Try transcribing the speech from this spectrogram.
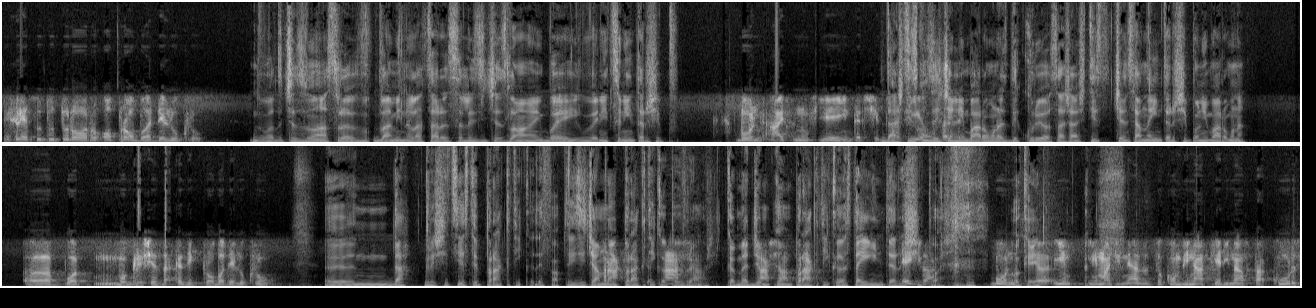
înțelesul tuturor o probă de lucru. Vă duceți dumneavoastră la mine la țară să le ziceți la oameni, băi, veniți în internship. Bun, hai să nu fie internship. Dar știți cum se zice în limba română? de curios, așa. Știți ce înseamnă internship în limba română? Uh, o, o greșesc dacă zic probă de lucru? Uh, da, greșiți. Este practică, de fapt. Îi ziceam Practic. noi practică pe vremuri. Că mergem așa, în practică. Ăsta e internship. Exact. Bun. okay. uh, imaginează-ți o combinație din asta. Curs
